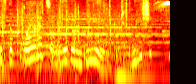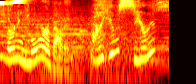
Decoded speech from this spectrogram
If the planet's a living being, we should be learning more about it. Are you serious?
